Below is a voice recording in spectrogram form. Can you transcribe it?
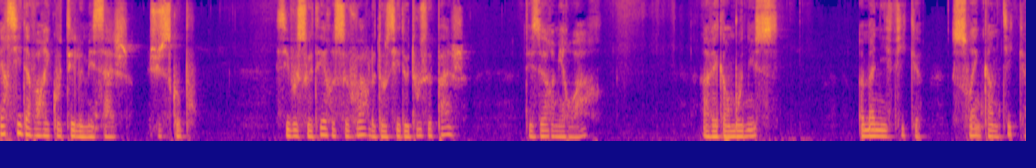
Merci d'avoir écouté le message jusqu'au bout. Si vous souhaitez recevoir le dossier de 12 pages des heures miroirs, avec en bonus un magnifique soin quantique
